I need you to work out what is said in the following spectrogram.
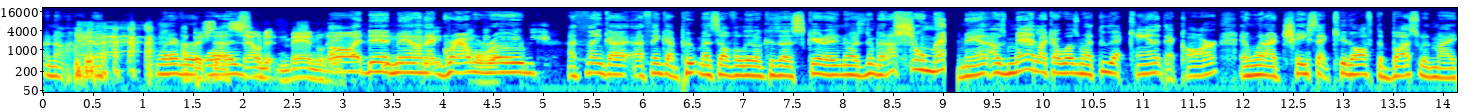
or not Honda, whatever it was. That sounded manly. Oh, it did, man. On that gravel road, I think I, I think I pooped myself a little because I was scared. I didn't know what I was doing, but I was so mad, man. I was mad like I was when I threw that can at that car, and when I chased that kid off the bus with my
